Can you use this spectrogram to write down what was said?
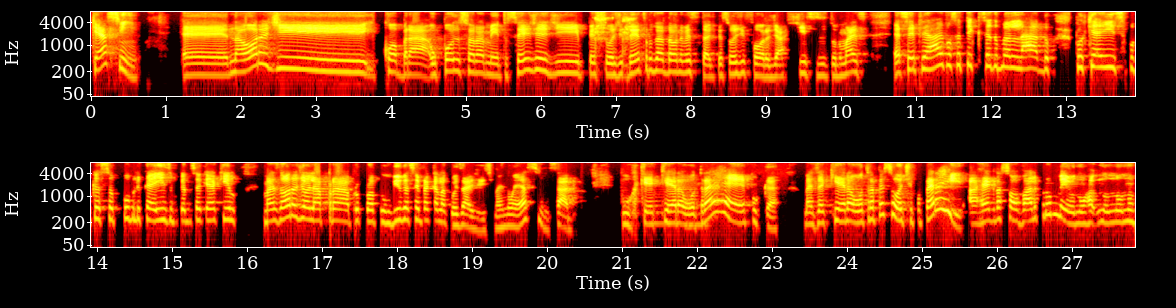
que é assim, é, na hora de cobrar o posicionamento, seja de pessoas de dentro da, da universidade, pessoas de fora, de artistas e tudo mais, é sempre, ai, ah, você tem que ser do meu lado, porque é isso, porque o seu público é isso, porque não sei o que é aquilo. Mas na hora de olhar para o próprio umbigo, é sempre aquela coisa, ai, gente, mas não é assim, sabe? Porque que era outra época mas é que era outra pessoa. Tipo, peraí, a regra só vale para o meu, não, não, não,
